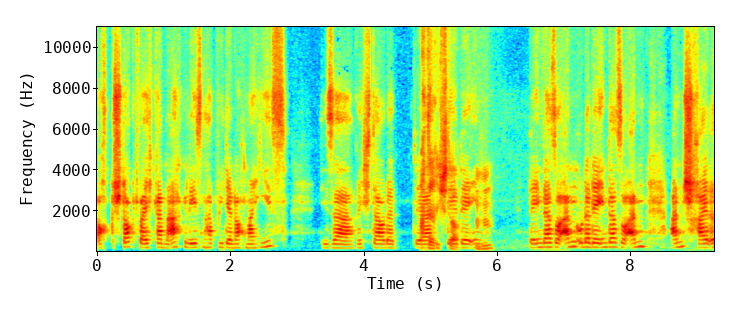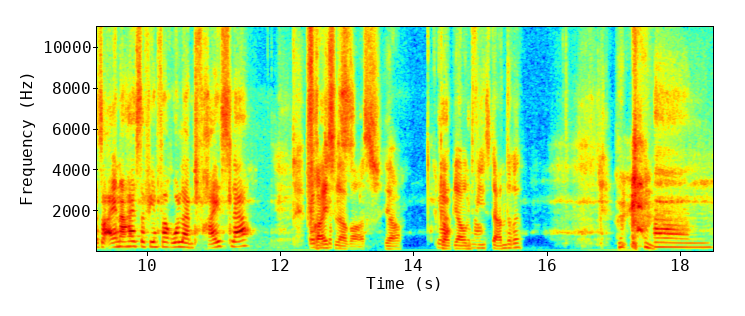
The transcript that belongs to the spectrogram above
auch gestockt, weil ich gerade nachgelesen habe, wie der nochmal hieß. Dieser Richter oder der, Ach, der Richter. der, der ihn mhm. Der ihn da so an oder der ihn da so an anschreit. Also einer heißt auf jeden Fall Roland Freisler. Freisler war es, ja. Ich Ja, glaube, ja. Und genau. wie ist der andere? Ähm,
